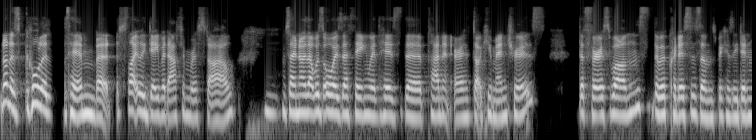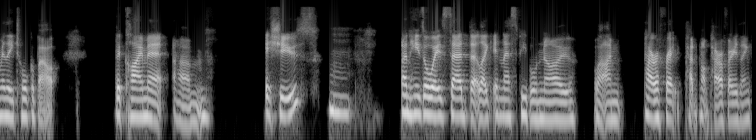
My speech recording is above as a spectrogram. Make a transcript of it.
not as cool as him, but slightly David Attenborough style. Mm. So I know that was always a thing with his the Planet Earth documentaries. The first ones, there were criticisms because he didn't really talk about the climate um, issues. Mm. And he's always said that, like, unless people know, well, I'm paraphrase not paraphrasing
